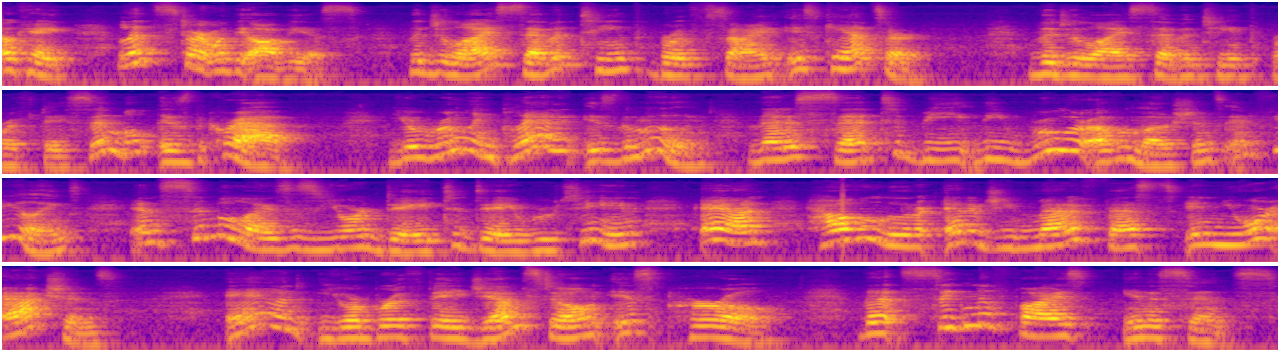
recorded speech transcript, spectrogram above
Okay, let's start with the obvious. The July 17th birth sign is Cancer. The July 17th birthday symbol is the crab. Your ruling planet is the moon, that is said to be the ruler of emotions and feelings and symbolizes your day to day routine and how the lunar energy manifests in your actions. And your birthday gemstone is pearl, that signifies innocence,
